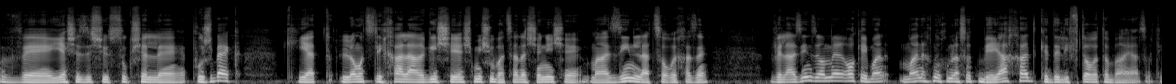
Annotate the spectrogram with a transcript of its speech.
ויש איזשהו סוג של פושבק, uh, כי את לא מצליחה להרגיש שיש מישהו בצד השני שמאזין לצורך הזה, ולהאזין זה אומר, אוקיי, מה, מה אנחנו יכולים לעשות ביחד כדי לפתור את הבעיה הזאת.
